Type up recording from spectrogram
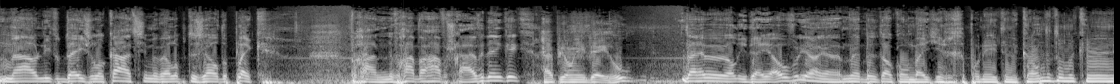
Nou, niet op deze locatie, maar wel op dezelfde plek. We gaan, we gaan, we gaan verschuiven, denk ik. Heb je al een idee hoe? Daar hebben we wel ideeën over. Ja, ja. We hebben het ook al een beetje geponeerd in de kranten toen ik... eh,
